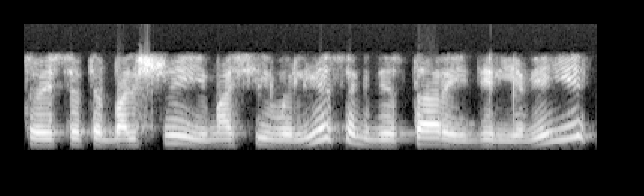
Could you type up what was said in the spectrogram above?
то есть это большие массивы леса, где старые деревья есть,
